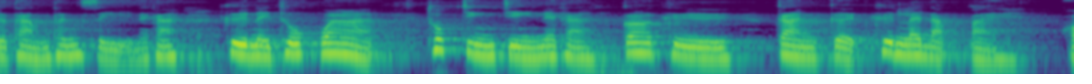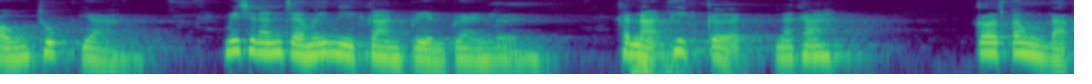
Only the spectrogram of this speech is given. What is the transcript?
จธรรมทั้งสี่นะคะ คือในทุกว่าทุกจริงๆเนี่ยค่ะก็คือการเกิดขึ้นและดับไปของทุกอย่าง ไมิฉะนั้นจะไม่มีการเปลี่ยนแปลงเลย ขณะที่เกิดนะคะ ก็ต้องดับ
